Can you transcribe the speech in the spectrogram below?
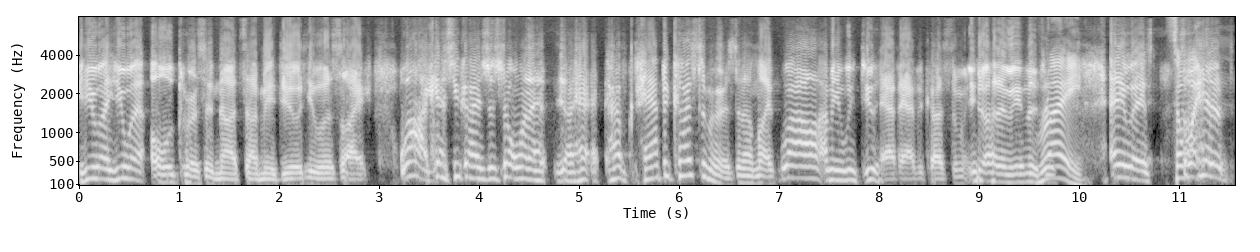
he went, he went old person nuts on me, dude. He was like, "Well, I guess you guys just don't want to you know, ha- have happy customers." And I'm like, "Well, I mean, we do have happy customers. You know what I mean?" They're just- right. Anyways, So, wait, had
